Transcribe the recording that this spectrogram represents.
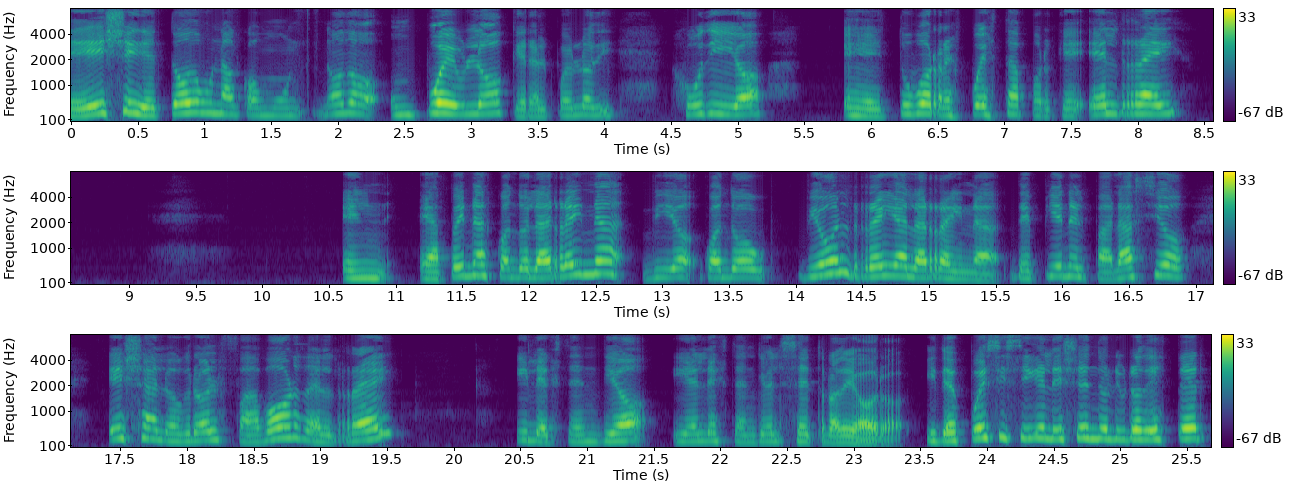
de ella y de todo, una todo un pueblo, que era el pueblo judío, eh, tuvo respuesta porque el rey, en, apenas cuando la reina vio, cuando vio el rey a la reina de pie en el palacio, ella logró el favor del rey y le extendió y él le extendió el cetro de oro. Y después si sigue leyendo el libro de Esther,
